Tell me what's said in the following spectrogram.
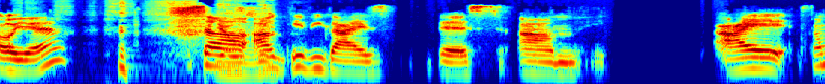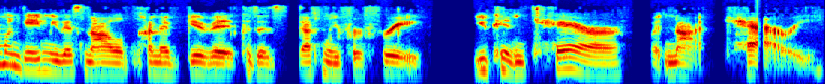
Oh yeah. So Yo, I'll give you guys this. Um, I someone gave me this, and I'll kind of give it because it's definitely for free. You can care, but not carry.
